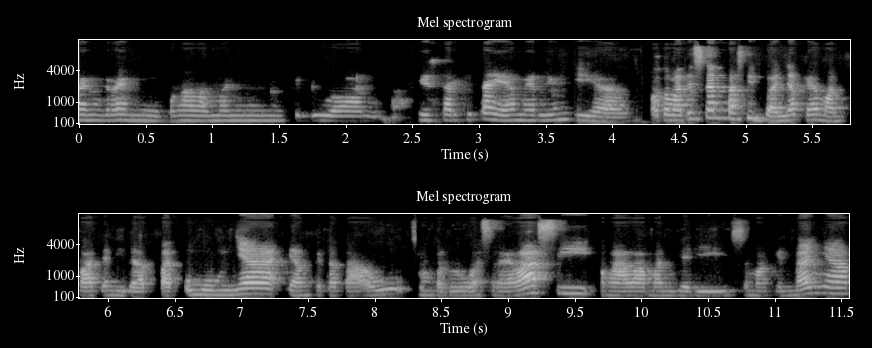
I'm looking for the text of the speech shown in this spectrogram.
keren-keren nih pengalaman kedua gestar kita ya Merlin. Iya, otomatis kan pasti banyak ya manfaat yang didapat. Umumnya yang kita tahu memperluas relasi, pengalaman jadi semakin banyak,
